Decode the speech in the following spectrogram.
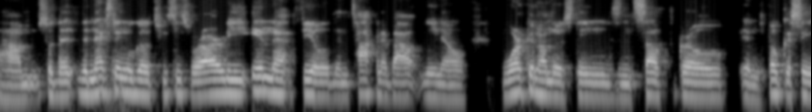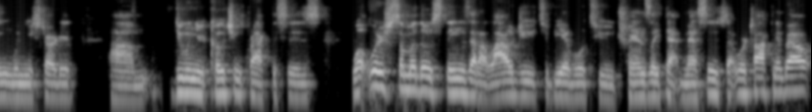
Um, so the, the next thing we'll go to, since we're already in that field and talking about, you know, working on those things and self growth and focusing when you started um, doing your coaching practices, what were some of those things that allowed you to be able to translate that message that we're talking about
